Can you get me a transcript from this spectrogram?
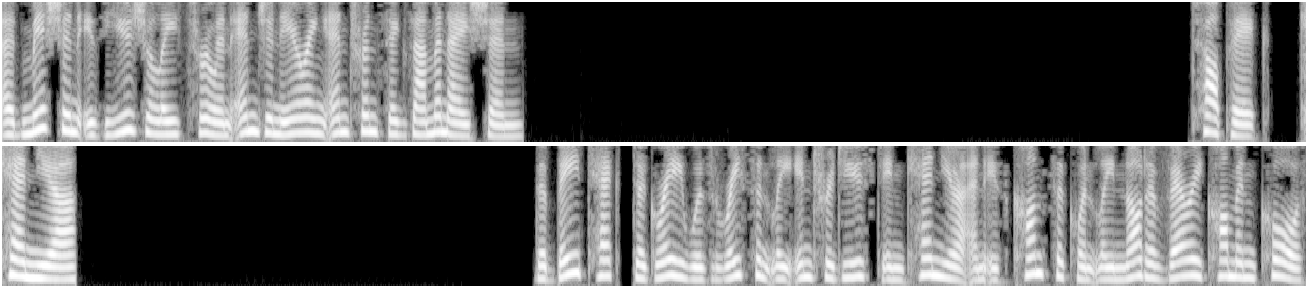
Admission is usually through an engineering entrance examination. Kenya The B.Tech degree was recently introduced in Kenya and is consequently not a very common course,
